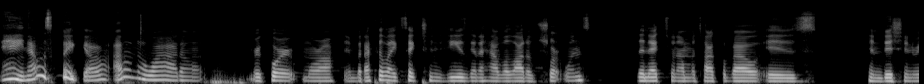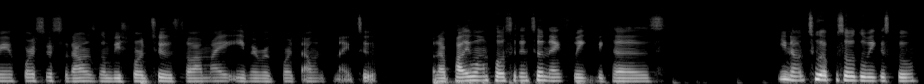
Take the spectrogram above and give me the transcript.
dang, that was quick, y'all. I don't know why I don't record more often, but I feel like section G is going to have a lot of short ones. The next one I'm going to talk about is condition reinforcer. So that one's going to be short too. So I might even record that one tonight too. But I probably won't post it until next week because, you know, two episodes a week is cool.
